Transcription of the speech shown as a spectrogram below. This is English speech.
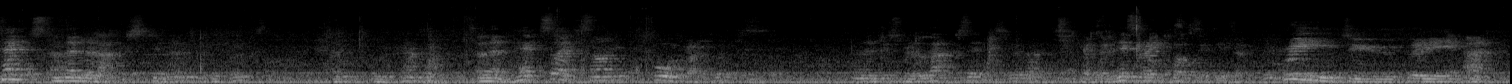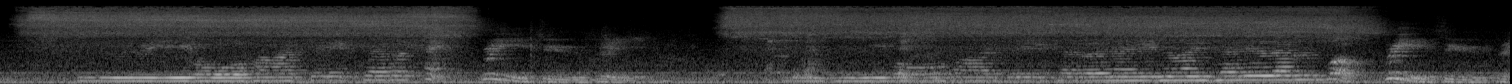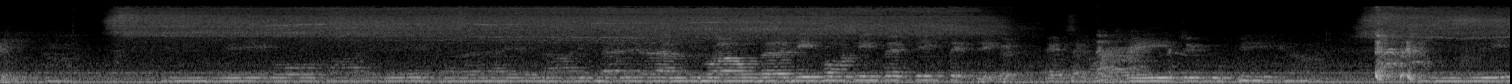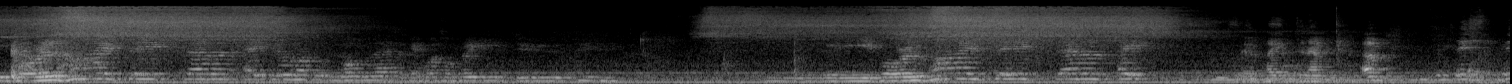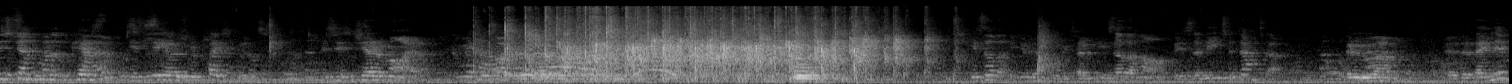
tense and then relaxed. You know, the. And then head side to side, forward backwards. And then just relax it. Okay, so here's your 8, 12, 16. So breathe, two, three, and three, four, five, six, seven, eight. Breathe, two, three. Three, 60. Good. Eight seconds.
